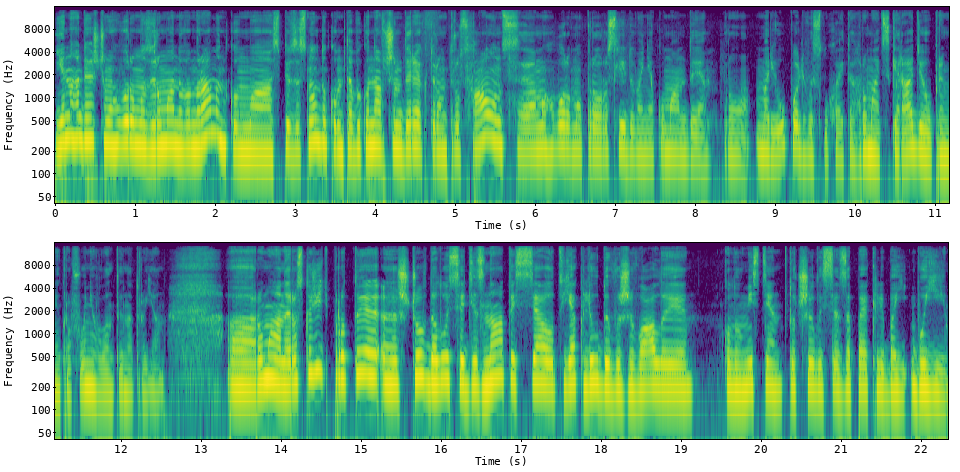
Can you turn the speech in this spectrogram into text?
Я нагадаю, що ми говоримо з Романовим Раменком, співзасновником та виконавчим директором Трусхаунс. Ми говоримо про розслідування команди про Маріуполь. Ви слухаєте громадське радіо при мікрофоні Валентина Троян. Романе, розкажіть про те, е, що вдалося дізнатися, от як люди виживали, коли у місті точилися запеклі бої.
